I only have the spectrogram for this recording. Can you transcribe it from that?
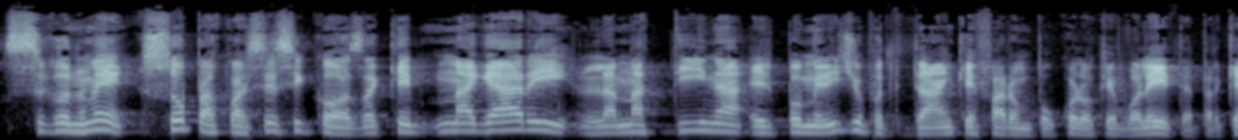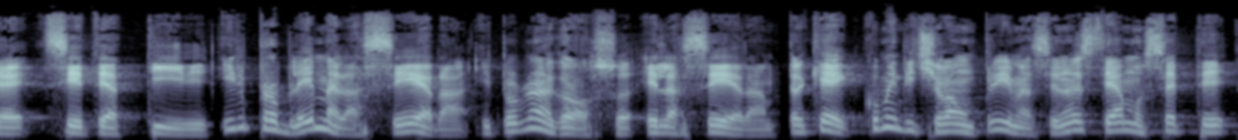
secondo me, sopra qualsiasi cosa, che magari la mattina e il pomeriggio potete anche fare un po' quello che volete perché siete attivi. Il problema è la sera, il problema grosso è la sera, perché come dicevamo prima, se noi stiamo 7-8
